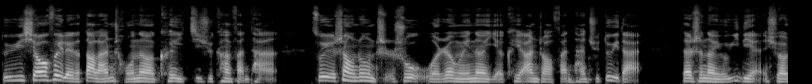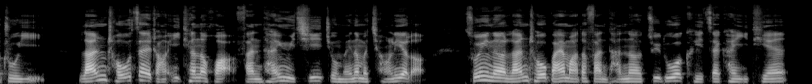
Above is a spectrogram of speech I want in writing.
对于消费类的大蓝筹呢，可以继续看反弹，所以上证指数我认为呢也可以按照反弹去对待。但是呢，有一点需要注意，蓝筹再涨一天的话，反弹预期就没那么强烈了。所以呢，蓝筹白马的反弹呢，最多可以再看一天，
